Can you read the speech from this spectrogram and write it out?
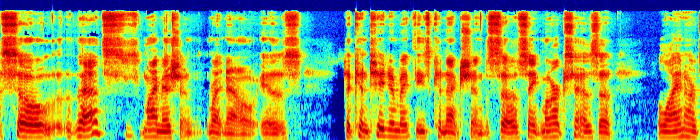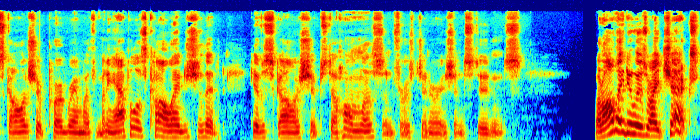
so that's my mission right now is to continue to make these connections. Uh, St. Mark's has a, Lionheart Scholarship Program with Minneapolis College that gives scholarships to homeless and first generation students. But all they do is write checks.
